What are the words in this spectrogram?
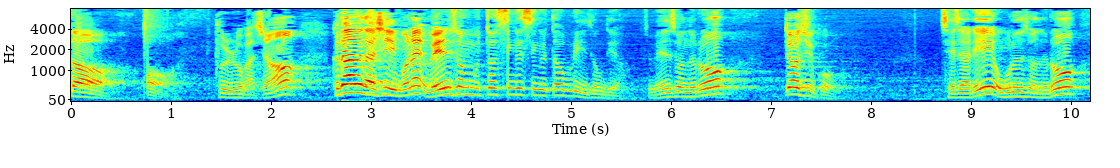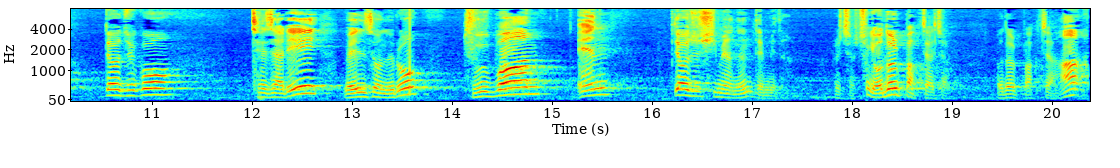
더 어, 불로 가죠. 그 다음에 다시 이번에 왼손부터 싱글 싱글 더블이 이동돼요. 왼손으로 떼어주고 제자리 오른손으로 떼어주고 제자리 왼손으로 두번 N 떼어주시면 됩니다. 그렇죠. 총 8박자죠. 8박자.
